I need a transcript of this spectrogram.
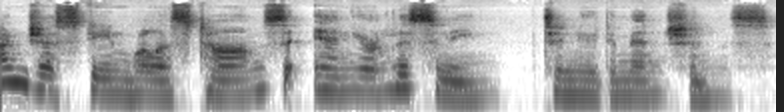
I'm Justine Willis Toms, and you're listening to New Dimensions.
